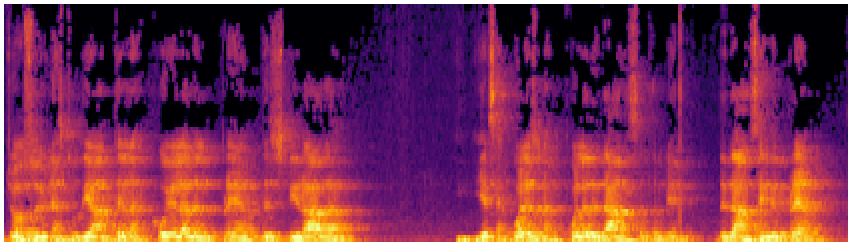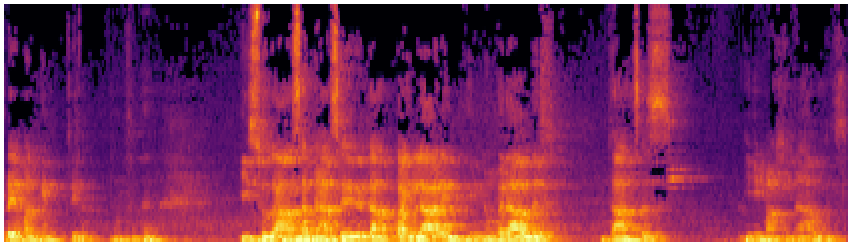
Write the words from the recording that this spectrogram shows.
yo soy un estudiante en la escuela del Prem de Sri Radha y esa escuela es una escuela de danza también, de danza y de Prem, Prema Nitya. Y su danza me hace bailar innumerables danzas inimaginables.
